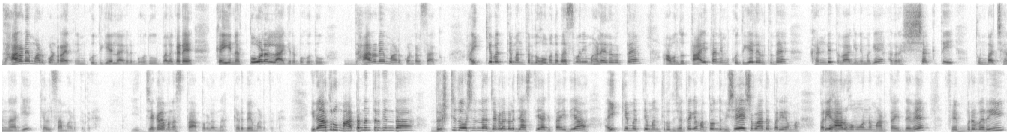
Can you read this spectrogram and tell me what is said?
ಧಾರಣೆ ಮಾಡ್ಕೊಂಡ್ರೆ ಆಯ್ತು. ನಿಮ್ಮ ಕುತ್ತಿಗೆಯಲ್ಲಾಗಿರಬಹುದು, ಬಲಗಡೆ ಕೈನ ತೋಳಲ್ಲಾಗಿರಬಹುದು, ಧಾರಣೆ ಮಾಡಿಕೊಂಡ್ರೆ ಸಾಕು. ಐಕ್ಯವತ್ಯ ಮಂತ್ರದ ಹೋಮದ ಭಸ್ಮ ನಿಮ್ಮ ಹಳೆಯಲ್ಲಿರುತ್ತೆ ಆ ಒಂದು ತಾಯಿತ ನಿಮ್ಮ ಕುತ್ತಿಗೆಯಲ್ಲಿರ್ತದೆ ಖಂಡಿತವಾಗಿ ನಿಮಗೆ ಅದರ ಶಕ್ತಿ ತುಂಬ ಚೆನ್ನಾಗಿ ಕೆಲಸ ಮಾಡ್ತದೆ. ಈ ಜಗಳ ಮನಸ್ತಾಪಗಳನ್ನು ಕಡಿಮೆ ಮಾಡ್ತದೆ. ಏನಾದರೂ ಮಾಟಮಂತ್ರದಿಂದ, ದೃಷ್ಟಿದೋಷದಿಂದ ಜಗಳಗಳು ಜಾಸ್ತಿ ಆಗ್ತಾ ಇದೆಯಾ? ಐಕ್ಯಮತ್ಯ ಮಂತ್ರದ ಜೊತೆಗೆ ಮತ್ತೊಂದು ವಿಶೇಷವಾದ ಪರಿಹ ಪರಿಹಾರ ಹೋಮವನ್ನು ಮಾಡ್ತಾ ಇದ್ದೇವೆ. ಫೆಬ್ರವರಿ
